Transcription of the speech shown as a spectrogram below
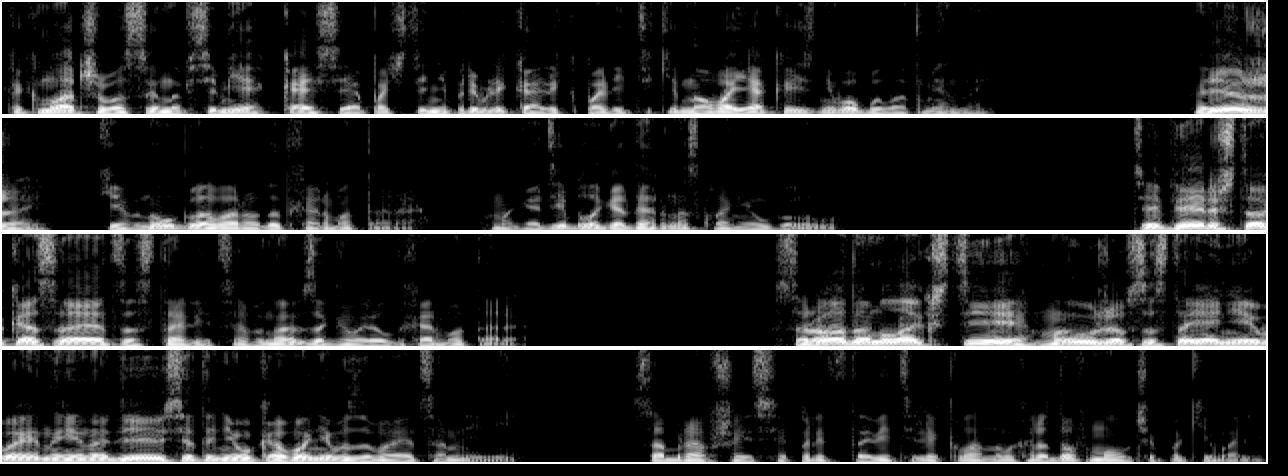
Как младшего сына в семье, Кассия почти не привлекали к политике, но вояка из него был отменный. «Езжай!» — кивнул глава рода Дхармотара. Магади благодарно склонил голову. «Теперь, что касается столицы», — вновь заговорил Дхармотара. «С родом Лакшти мы уже в состоянии войны, и, надеюсь, это ни у кого не вызывает сомнений». Собравшиеся представители клановых родов молча покивали.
